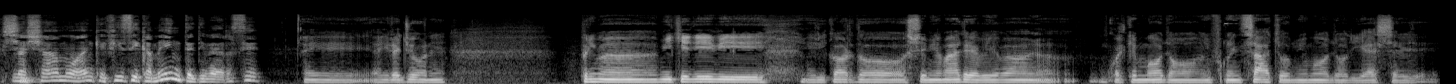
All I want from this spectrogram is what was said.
Sì. nasciamo anche fisicamente diversi. Eh, hai ragione. Prima mi chiedevi, mi ricordo se mia madre aveva eh, in qualche modo influenzato il mio modo di essere.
